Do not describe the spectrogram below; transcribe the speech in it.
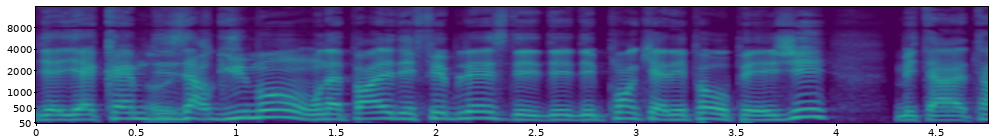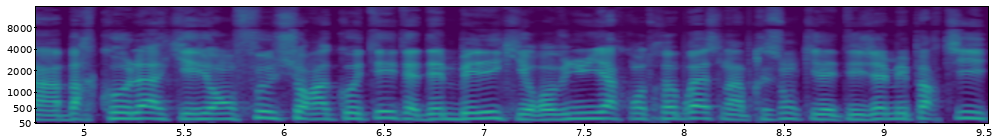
Il y, a- il y a quand même Ah des arguments. On a parlé des faiblesses, des, des- des points qui allaient pas au PSG. Mais t'as, t'as un Barcola qui est en feu sur un côté. T'as Dembélé qui est revenu hier contre Brest. On a l'impression qu'il n'était jamais parti.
